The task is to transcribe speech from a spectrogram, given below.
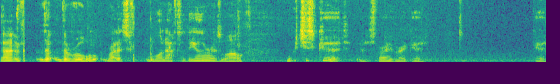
In the they're all relatively one after the other as well, which is good. It's very very good. Good.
